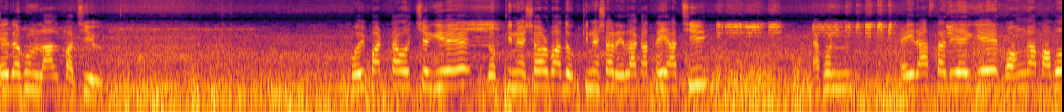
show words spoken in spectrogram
এই দেখুন লাল পাঁচিল। ওই পাটটা হচ্ছে গিয়ে দক্ষিণেশ্বর বা দক্ষিণেশ্বর এলাকাতেই আছি। এখন এই রাস্তা দিয়ে গিয়ে গঙ্গা পাবো,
